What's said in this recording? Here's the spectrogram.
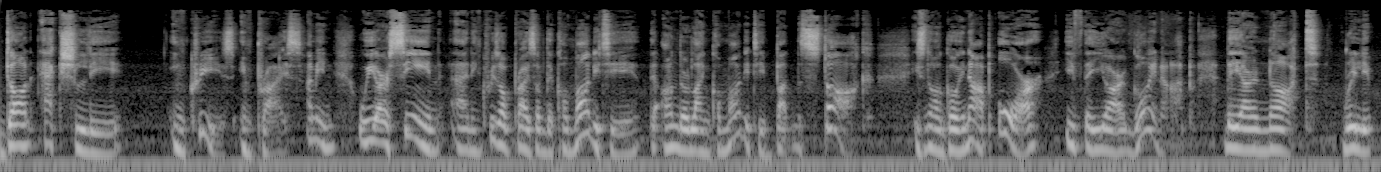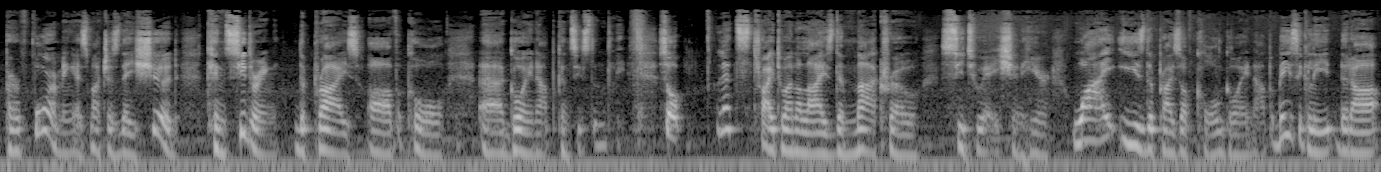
don't actually increase in price. I mean, we are seeing an increase of price of the commodity, the underlying commodity, but the stock is not going up, or if they are going up, they are not really performing as much as they should, considering the price of coal uh, going up consistently. So let's try to analyze the macro situation here. Why is the price of coal going up? Basically, there are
